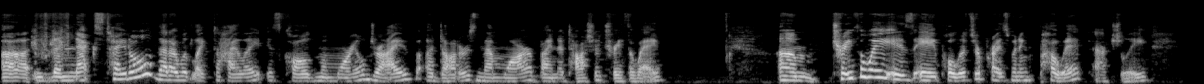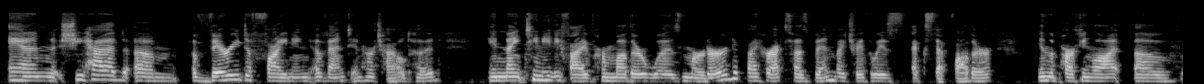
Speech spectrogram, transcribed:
Uh, the next title that I would like to highlight is called Memorial Drive: A Daughter's Memoir by Natasha Trethewey. Um, Trethewey is a Pulitzer Prize winning poet, actually, and she had um, a very defining event in her childhood. In 1985, her mother was murdered by her ex husband, by Trethewey's ex stepfather, in the parking lot of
